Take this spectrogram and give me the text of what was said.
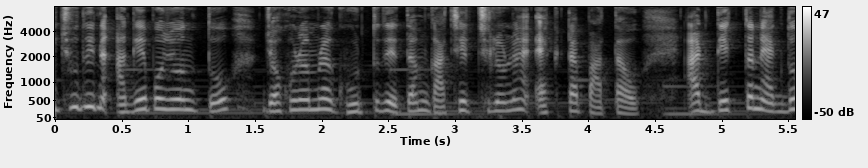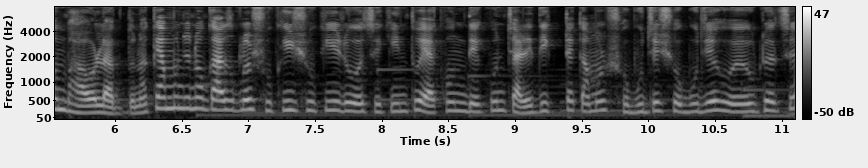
কিছুদিন আগে পর্যন্ত যখন আমরা ঘুরতে যেতাম, গাছের ছিল না একটা পাতাও। আর দেখতাম একদম ভালো লাগতো না। কেমন যেন গাছগুলো শুকিয়ে শুকিয়ে রয়েছে, কিন্তু এখন দেখুন চারিদিকটা কেমন সবুজে সবুজে হয়ে উঠেছে।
